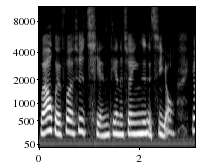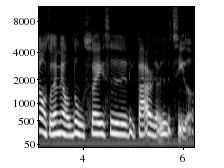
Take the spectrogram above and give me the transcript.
我要回复的是前天的声音日记哦，因为我昨天没有录，所以是礼拜二的日记了。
